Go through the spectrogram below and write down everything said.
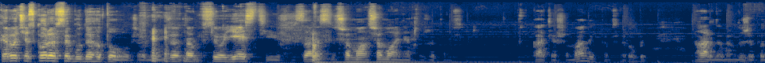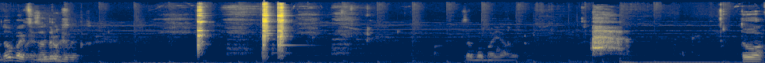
Коротше, скоро все буде готово вже, бо вже там все є, і зараз шаман, шаманять вже там. все. Катя шаманить, там все робить. Гарно, нам дуже подобається. За другий випуск. забабаяли. То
